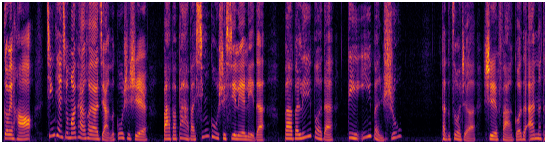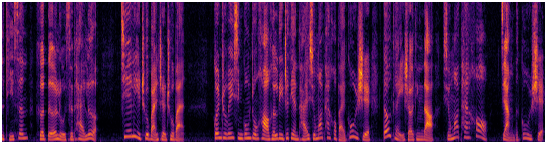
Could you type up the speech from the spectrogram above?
各位好，今天熊猫太后要讲的故事是《巴巴爸爸新故事系列》里的《巴巴利波》的第一本书。它的作者是法国的安娜特·提森和德鲁斯·泰勒，接力出版社出版。关注微信公众号和荔枝电台“熊猫太后摆故事”，都可以收听到熊猫太后讲的故事。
